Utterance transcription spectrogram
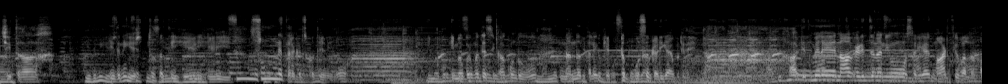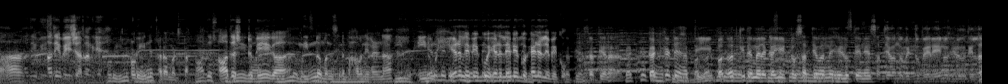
ಅಜಿತ ಇದನ್ನ ಎಷ್ಟು ಸತಿ ಹೇಳಿ ಹೇಳಿ. ಸುಮ್ಮನೆ ತಲೆ ಕೆಡಿಸ್ಕೊತೀನಿ ನೀನು? ಇನ್ನೊಬ್ಬರ ಮತ್ತೆ ಸಿಕ್ಕಾಕೊಂಡು ನನ್ನ ತಲೆ ಕೆಟ್ಟ ಮೋಸ ಕಡಿಗೆ ಆಗ್ಬಿಟ್ಟಿದೆ. ಹಾಗಿದ್ಮೇಲೆ ನಾವು ಹೇಳಿದ್ದನ್ನ ನೀವು ಸರಿಯಾಗಿ ಮಾಡ್ತೀವಲ್ಲಪ್ಪ? ಅದೇ ಬೇಜಾರ ನನಗೆ ನೋಡಿ ಇನ್ನು ತರ ಮಾಡ್ತಾ ಆದಷ್ಟು ಬೇಗ ನಿನ್ನ ಮನಸ್ಸಿನ ಭಾವನೆಗಳನ್ನ ನೀನು ಹೇಳಲೇಬೇಕು ಹೇಳಲೇಬೇಕು ಹೇಳಲೇಬೇಕು ಸತ್ಯನ. ಕಟ್ಕಟ್ಟೆ ಹತ್ತಿ. ಭಗವದ್ಗೀತೆ ಮೇಲೆ ಕೈ ಇಟ್ಟು ಸತ್ಯವನ್ನೇ ಹೇಳುತ್ತೇನೆ ಸತ್ಯವನ್ನು ಬಿಟ್ಟು ಬೇರೆ ಏನು ಹೇಳುವುದಿಲ್ಲ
